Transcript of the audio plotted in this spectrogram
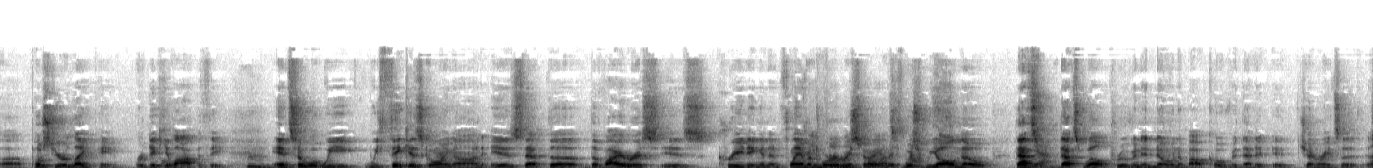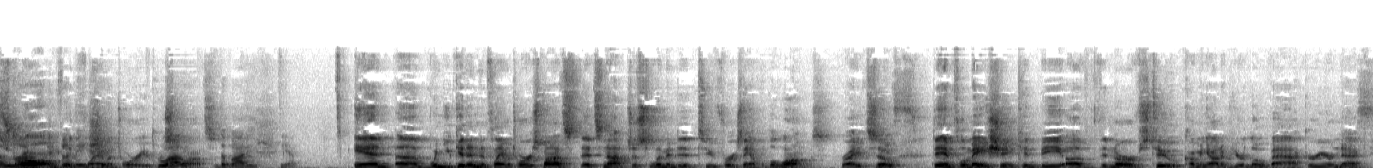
uh, posterior leg pain, radiculopathy. And so what we, we think is going on is that the, the virus is creating an inflammatory, Inflammatory response, which we all know that's Yeah. that's well proven and known about COVID that it, it generates a, a, A strong inflammatory response. the body. Yeah. And um, when you get an inflammatory response, it's not just limited to, for example, the lungs, right? So Yes. the inflammation can be of the nerves too, coming out of your low back or your neck. Yes.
